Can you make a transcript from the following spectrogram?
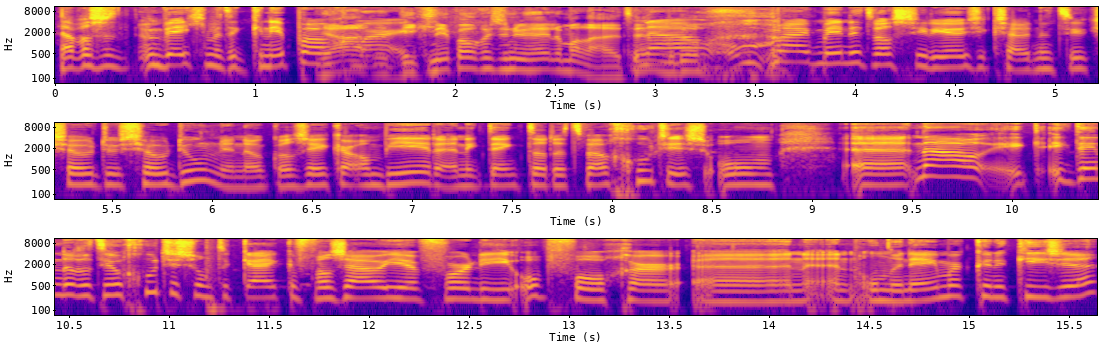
nou was het een beetje met een knipoog. Ja, maar die knipoog is er nu helemaal uit. Hè? Nou, maar ik meen het wel serieus. Ik zou het natuurlijk zo, zo doen en ook wel zeker ambiëren. En ik denk dat het wel goed is om... Uh, nou, ik, ik denk dat het heel goed is om te kijken van... zou je voor die opvolger uh, een, een, ondernemer kunnen kiezen?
